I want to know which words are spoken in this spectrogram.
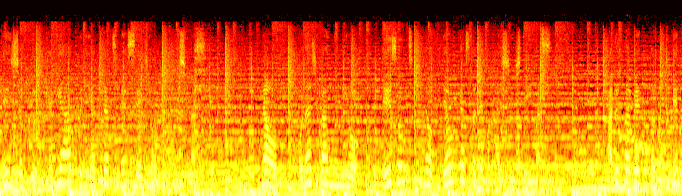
転職キャリアアップに役立つメッセージをお届けします。なお同じ番組を映像付きのビデオキャストでも配信しています。アルファベットの F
